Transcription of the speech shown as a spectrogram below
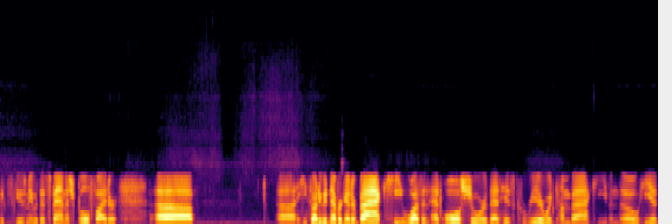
excuse me, with a Spanish bullfighter. Uh, uh, he thought he would never get her back. He wasn't at all sure that his career would come back, even though he had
